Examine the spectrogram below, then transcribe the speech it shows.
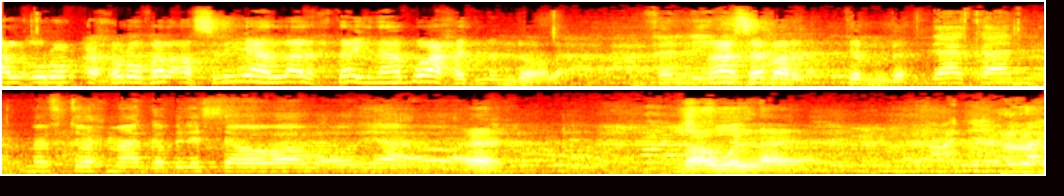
الحروف الأصلية لا تحتاجها بواحد من دولة ما سبر تم به. ذا كان مفتوح ما قبل السوا واو أو يا أو آه. وأول لا يا حروف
